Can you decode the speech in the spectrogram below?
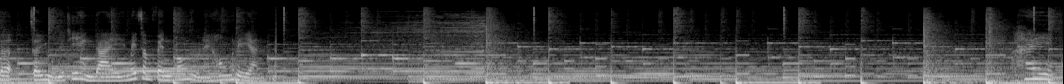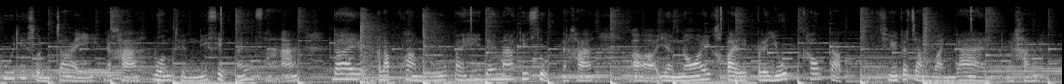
จะจะอยู่ในที่แห่งใดไม่จำเป็นต้องอยู่ในห้องเรียนให้ผู้ที่สนใจนะคะ รวมถึงนิสิตนักศึกษาได้รับความรู้ไปให้ได้มากที่สุดนะคะอออย่างน้อยไปประยุกต์เข้ากับชีวิตประจำวันได้นะคะ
